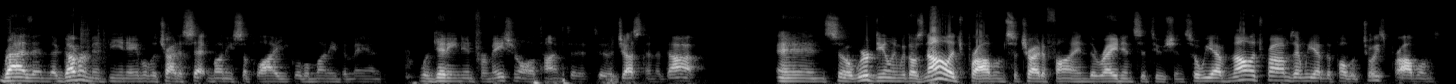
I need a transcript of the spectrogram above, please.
rather than the government being able to try to set money supply equal to money demand. We're getting information all the time to, to adjust and adopt. And so we're dealing with those knowledge problems to try to find the right institution. So we have knowledge problems and we have the public choice problems.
